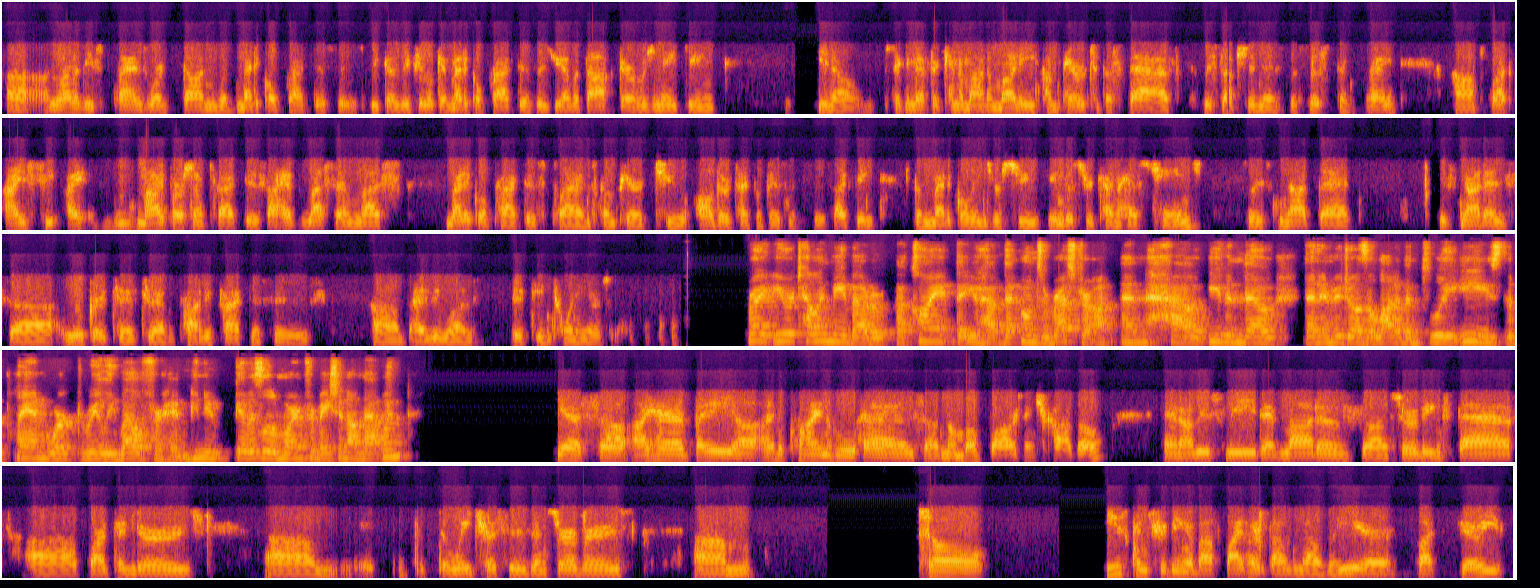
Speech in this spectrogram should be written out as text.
uh, a lot of these plans were done with medical practices because if you look at medical practices, you have a doctor who's making, you know, significant amount of money compared to the staff, receptionist, assistant, right? Uh, but I see, I my personal practice, I have less and less medical practice plans compared to other type of businesses. I think the medical industry industry kind of has changed, so it's not that it's not as uh, lucrative to have private practices um, as it was 15, 20 years ago. Right. You were telling me about a, a, client that you have that owns a restaurant and how, even though that individual has a lot of employees, the plan worked really well for him. Can you give us a little more information on that one? Yes, uh, I have a uh, I have a client who has a number of bars in Chicago, and obviously they have a lot of uh, serving staff, uh, bartenders, um, the waitresses and servers. Um, so he's contributing about five hundred thousand dollars a year, but very,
